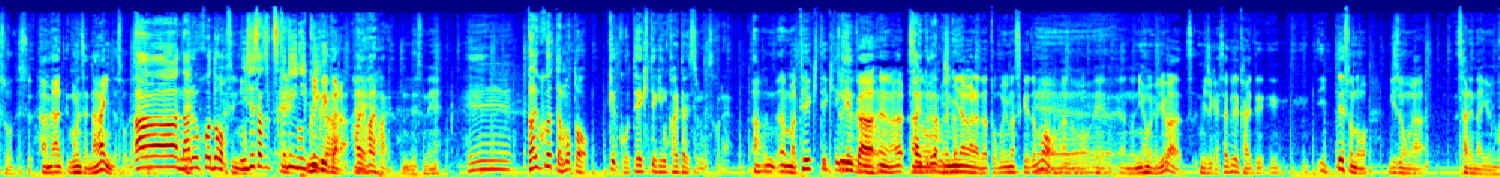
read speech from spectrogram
そうです。あごめんなさい長いんだそうです。ああなるほど。偽札作りにくいから。はいはいはい。ですね。へえ。外国だったらもっと結構定期的に変えたりするんですかね？あまあ定期的というか、うん、サイクルが見ながらだと思いますけれども、あのえあの日本よりは短いサイクルで変えていってその偽造がされないように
